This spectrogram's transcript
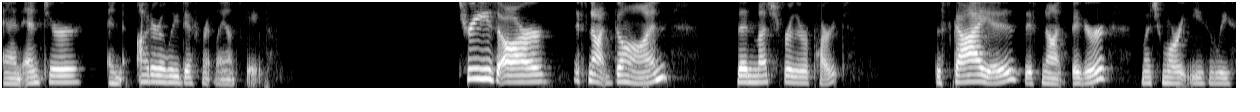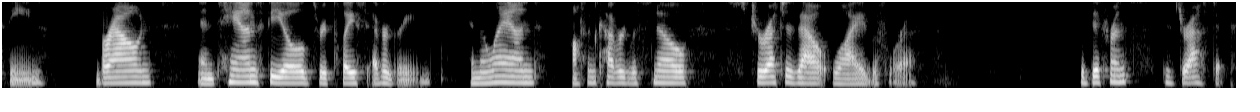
and enter an utterly different landscape. Trees are, if not gone, then much further apart. The sky is, if not bigger, much more easily seen. Brown and tan fields replace evergreens, and the land often covered with snow, stretches out wide before us. The difference is drastic.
